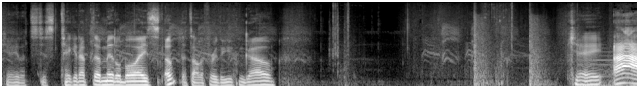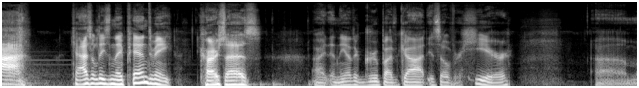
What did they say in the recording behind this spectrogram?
Okay, let's just take it up the middle, boys. Oh, that's all the further you can go. Okay. Ah! Casualties and they pinned me. Curses. All right, and the other group I've got is over here. Um,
